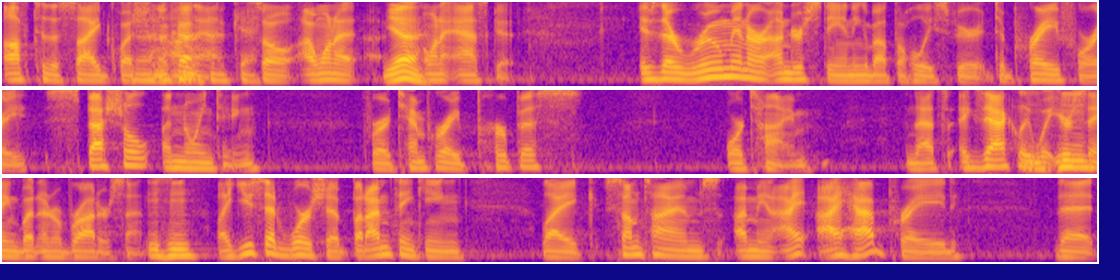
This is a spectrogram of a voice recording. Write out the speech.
off to the side question Okay. on that. Okay. So I want to Yeah. I want to ask it. Is there room in our understanding about the Holy Spirit to pray for a special anointing for a temporary purpose or time? And that's exactly what you're Mm-hmm. saying, but in a broader sense. Like you said, worship, but I'm thinking, like sometimes. I mean, I I have prayed that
